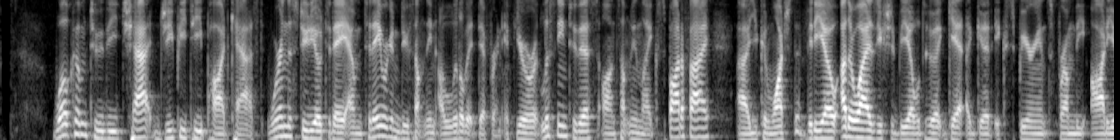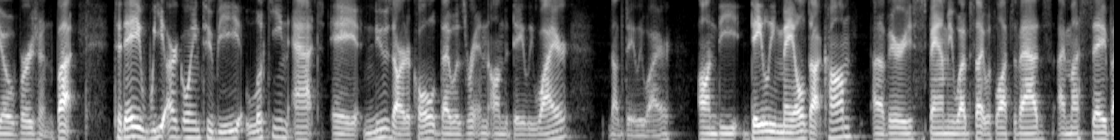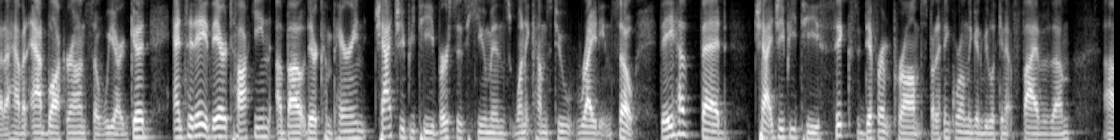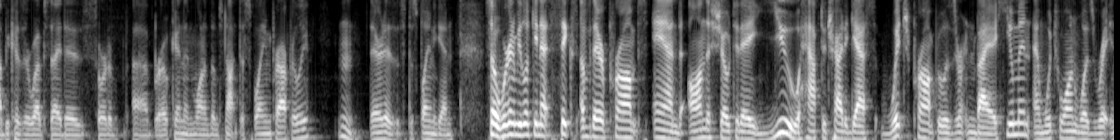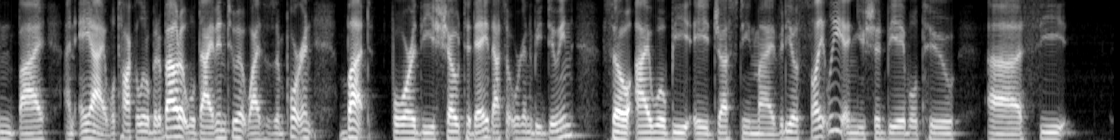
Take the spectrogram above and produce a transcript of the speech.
Welcome to the Chat GPT podcast. We're in the studio today, and today we're going to do something a little bit different. If you're listening to this on something like Spotify, uh, you can watch the video. Otherwise, you should be able to get a good experience from the audio version. But today we are going to be looking at a news article that was written on the Daily Wire, not the Daily Wire, on the dailymail.com a very spammy website with lots of ads, I must say, but I have an ad blocker on, so we are good. And today they're talking about, they're comparing ChatGPT versus humans when it comes to writing. So they have fed ChatGPT six different prompts, but I think we're only going to be looking at five of them uh, because their website is sort of uh, broken and one of them's not displaying properly. Mm, there it is. It's displaying again. So we're going to be looking at six of their prompts, and on the show today, you have to try to guess which prompt was written by a human and which one was written by an AI. We'll talk a little bit about it. We'll dive into it, why this is important. But for the show today, that's what we're going to be doing. So I will be adjusting my video slightly, and you should be able to uh, see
